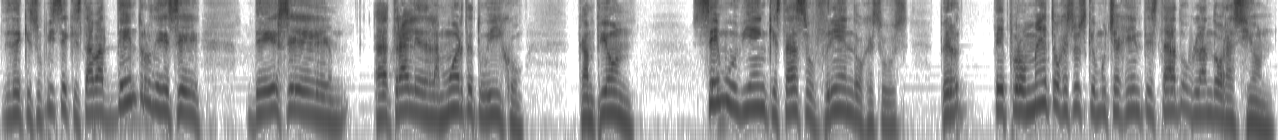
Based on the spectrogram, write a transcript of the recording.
desde que supiste que estaba dentro de ese, de ese uh, tráiler de la muerte de tu hijo. Campeón, sé muy bien que estás sufriendo, Jesús, pero te prometo, Jesús, que mucha gente está doblando oración.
